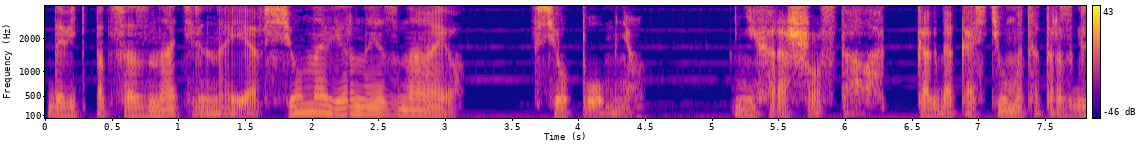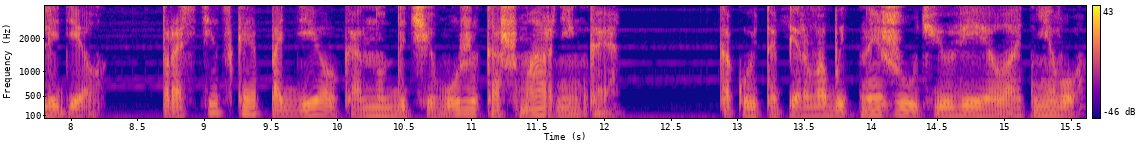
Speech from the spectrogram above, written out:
Да ведь подсознательно я все, наверное, знаю, все помню. Нехорошо стало, когда костюм этот разглядел. Простецкая подделка, но до чего же кошмарненькая какой-то первобытной жутью веяло от него.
